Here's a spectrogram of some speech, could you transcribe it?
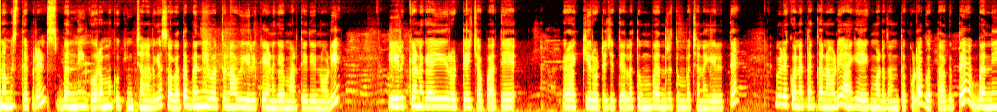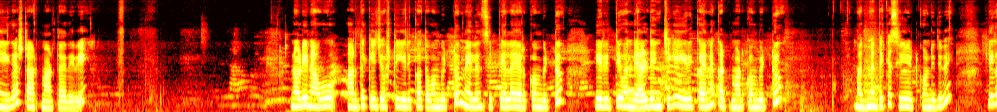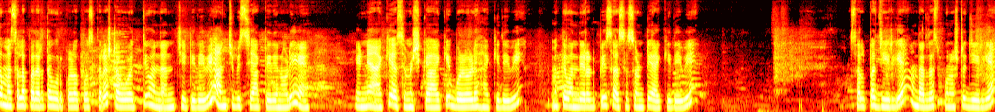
ನಮಸ್ತೆ ಫ್ರೆಂಡ್ಸ್, ಬನ್ನಿ ಗೋರಮ್ಮ ಕುಕಿಂಗ್ ಚಾನಲ್ಗೆ ಸ್ವಾಗತ. ಬನ್ನಿ ಇವತ್ತು ನಾವು ಹೀರಿಕಾಯಿ ಎಣ್ಗಾಯಿ ಮಾಡ್ತಿದ್ದೀವಿ ನೋಡಿ. ಹೀರಿಕಾಯಿ ಎಣ್ಗಾಯಿ, ರೊಟ್ಟಿ, ಚಪಾತಿ, ಅಕ್ಕಿ ರೊಟ್ಟಿ ಜೊತೆ ಎಲ್ಲ ತುಂಬ ಅಂದರೆ ತುಂಬ ಚೆನ್ನಾಗಿರುತ್ತೆ. ವಿಡಿಯೋ ಕೊನೆ ತನಕ ನೋಡಿ, ಹಾಗೆ ಹೇಗೆ ಮಾಡೋದಂತ ಕೂಡ ಗೊತ್ತಾಗುತ್ತೆ. ಬನ್ನಿ ಈಗ ಸ್ಟಾರ್ಟ್ ಮಾಡ್ತಾಯಿದ್ದೀವಿ ನೋಡಿ, ನಾವು ಅರ್ಧ ಕೆ ಜಿ ಅಷ್ಟು ಹೀರಿಕಾಯಿ ತೊಗೊಂಡ್ಬಿಟ್ಟು, ಮೇಲಿನ ಸಿಪ್ಪೆ ಎಲ್ಲ ಎರ್ಕೊಂಬಿಟ್ಟು ಈ ರೀತಿ ಒಂದು ಎರಡು ಇಂಚಿಗೆ ಹೀರಿಕಾಯಿನ ಕಟ್ ಮಾಡ್ಕೊಂಬಿಟ್ಟು ಮಧ್ಯ ಮಧ್ಯಕ್ಕೆ ಸೀಳು ಇಟ್ಕೊಂಡಿದ್ದೀವಿ ಈಗ ಮಸಾಲ ಪದಾರ್ಥ ಹುರ್ಕೊಳ್ಳೋಕ್ಕೋಸ್ಕರ ಸ್ಟವ್ ಹಚ್ಚಿ ಒಂದು ಹಂಚು ಇಟ್ಟಿದ್ದೀವಿ. ಹಂಚು ಬಿಸಿ ಆಗ್ತಿದೆ ನೋಡಿ. ಎಣ್ಣೆ ಹಾಕಿ ಹಸಿಮೆಣ್ಸಿಕಾಯಿ ಹಾಕಿ, ಬೆಳ್ಳುಳ್ಳಿ ಹಾಕಿದ್ದೀವಿ. ಮತ್ತು ಒಂದೆರಡು ಪೀಸ್ ಹಸಿ ಶುಂಠಿ ಹಾಕಿದ್ದೀವಿ. ಸ್ವಲ್ಪ ಜೀರಿಗೆ, ಒಂದು ಅರ್ಧ ಸ್ಪೂನಷ್ಟು ಜೀರಿಗೆ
